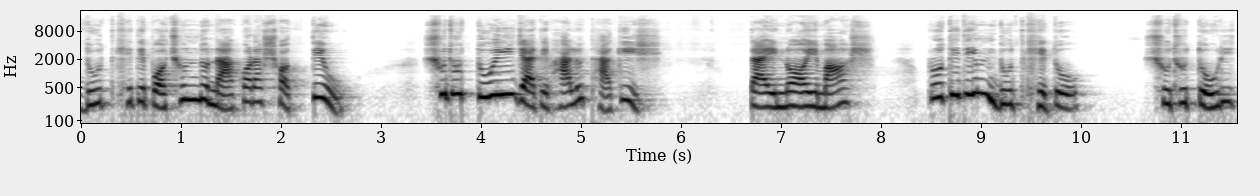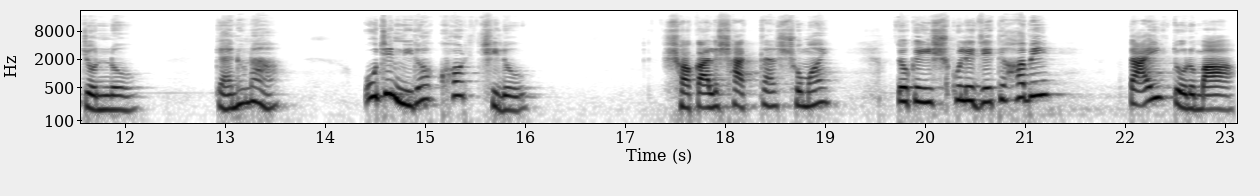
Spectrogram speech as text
দুধ খেতে পছন্দ না করা সত্ত্বেও, শুধু তুই যাতে ভালো থাকিস, তাই নয় মাস প্রতিদিন দুধ খেত, শুধু তোরই জন্য। কেননা ও যে নিরক্ষর ছিল। সকাল সাতটার সময় তোকে স্কুলে যেতে হবে, তাই তোর মা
